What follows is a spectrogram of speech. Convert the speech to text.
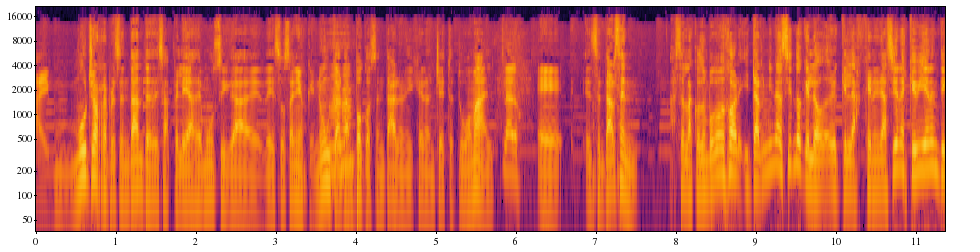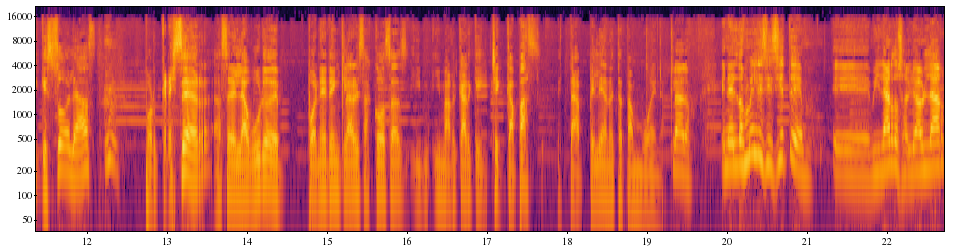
hay muchos representantes de esas peleas de música de, de esos años que nunca tampoco sentaron y dijeron, che, esto estuvo mal Claro. eh, en sentarse en hacer las cosas un poco mejor y termina siendo que, lo, que las generaciones que vienen tienen que solas, por crecer, hacer el laburo de poner en claro esas cosas y, y marcar que, che, capaz esta pelea no está tan buena. Claro. En el 2017, eh, Bilardo salió a hablar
